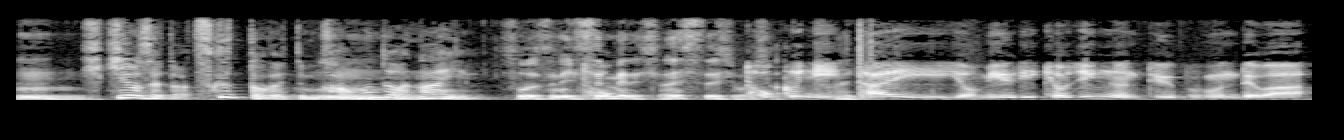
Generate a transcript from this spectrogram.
引き寄せた、作ったと言っても過言ではない、うん、そうですね。1戦目でしたね。失礼しました。特に対読売巨人軍という部分では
